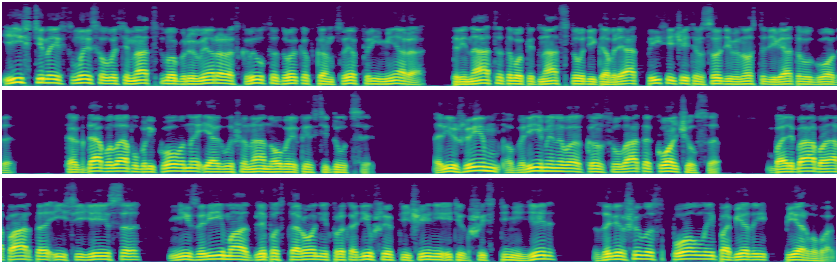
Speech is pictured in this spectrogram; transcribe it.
Истинный смысл 18-го Брюмера раскрылся только в конце примера 13-15 декабря 1799 года — когда была опубликована и оглашена новая конституция. Режим временного консулата кончился. Борьба Бонапарта и Сиейса, незримо для посторонних проходившая в течение этих шести недель, завершилась полной победой первого.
